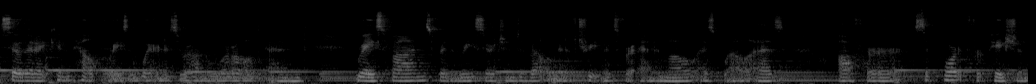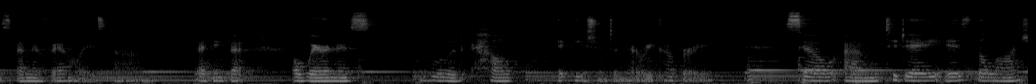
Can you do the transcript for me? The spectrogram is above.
so that I can help raise awareness around the world and raise funds for the research and development of treatments for NMO, as well as offer support for patients and their families. Um, I think that awareness would help a patient in their recovery. So um, today is the launch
